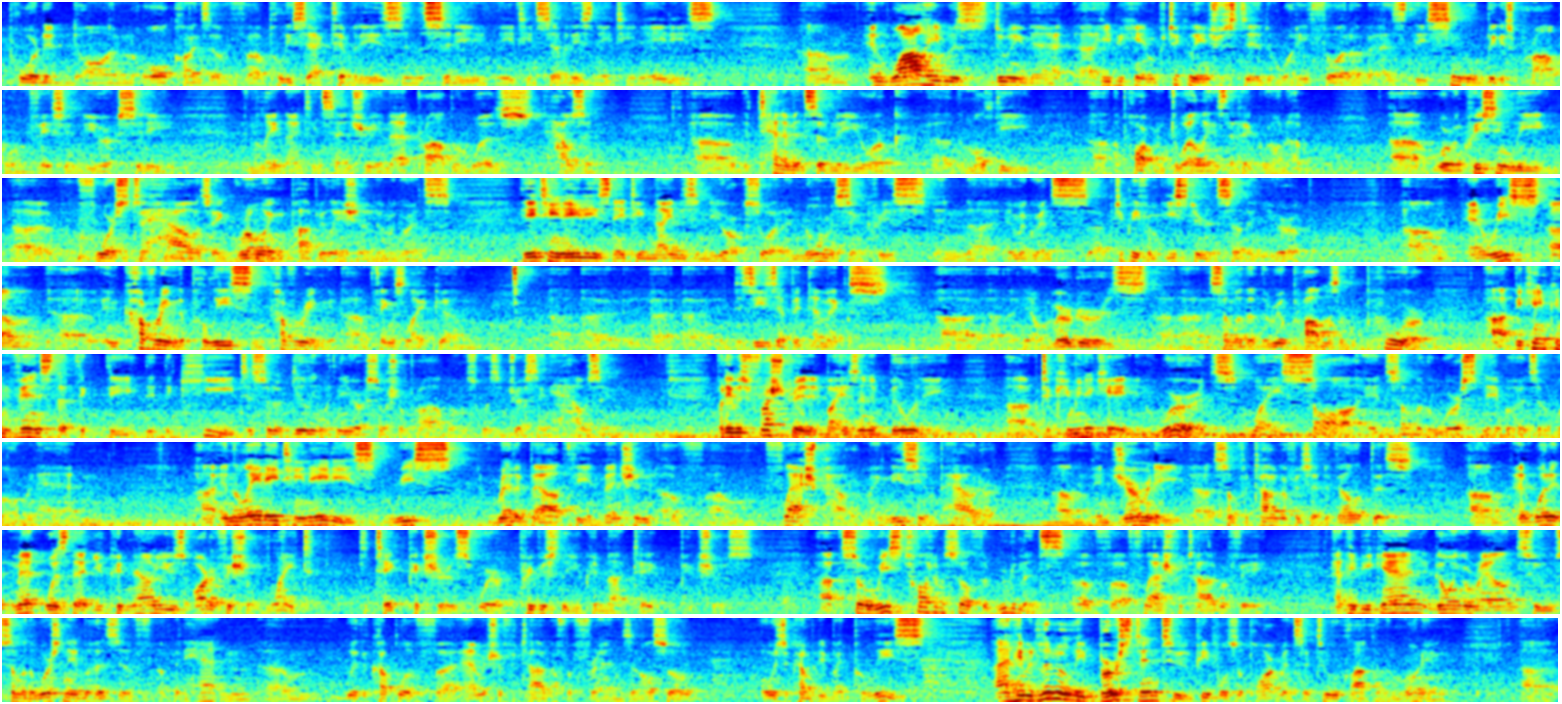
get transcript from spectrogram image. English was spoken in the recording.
Reported on all kinds of uh, police activities in the city in the 1870s and 1880s. Um, and while he was doing that, uh, he became particularly interested in what he thought of as the single biggest problem facing New York City in the late 19th century, and that problem was housing. Uh, the tenements of New York, uh, the multi-apartment uh, dwellings that had grown up, uh, were increasingly forced to house a growing population of immigrants. The 1880s and 1890s in New York saw an enormous increase in uh, immigrants, uh, particularly from Eastern and Southern Europe. Um, and Riis, um, uh, in covering the police and covering um, things like um, uh, uh, uh, disease epidemics, you know, murders, some of the, the, real problems of the poor, became convinced that the, the, the key to sort of dealing with New York social problems was addressing housing. But he was frustrated by his inability uh, to communicate in words what he saw in some of the worst neighborhoods of lower Manhattan. Uh, in the late 1880s, Riis read about the invention of um, flash powder, magnesium powder. Um, in Germany, uh, some photographers had developed this, um, and what it meant was that you could now use artificial light to take pictures where previously you could not take pictures. Uh, so Riis taught himself the rudiments of uh, flash photography. And he began going around to some of the worst neighborhoods of, of Manhattan um, with a couple of uh, amateur photographer friends and also always accompanied by police. And he would literally burst into people's apartments at 2 o'clock in the morning, uh,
